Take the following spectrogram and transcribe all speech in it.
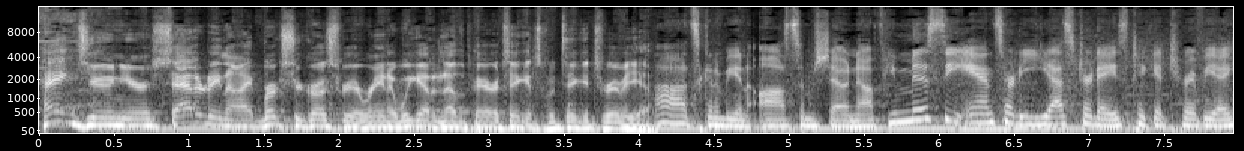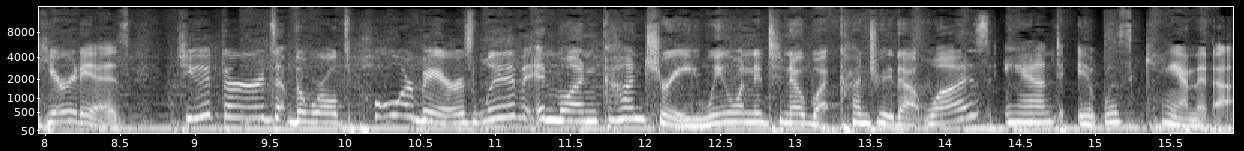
Hank Jr., Saturday night, Brookshire Grocery Arena. We got another pair of tickets with ticket trivia. Oh, it's going to be an awesome show. Now, if you missed the answer to yesterday's ticket trivia, here it is. Two thirds of the world's polar bears live in one country. We wanted to know what country that was, and it was Canada.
